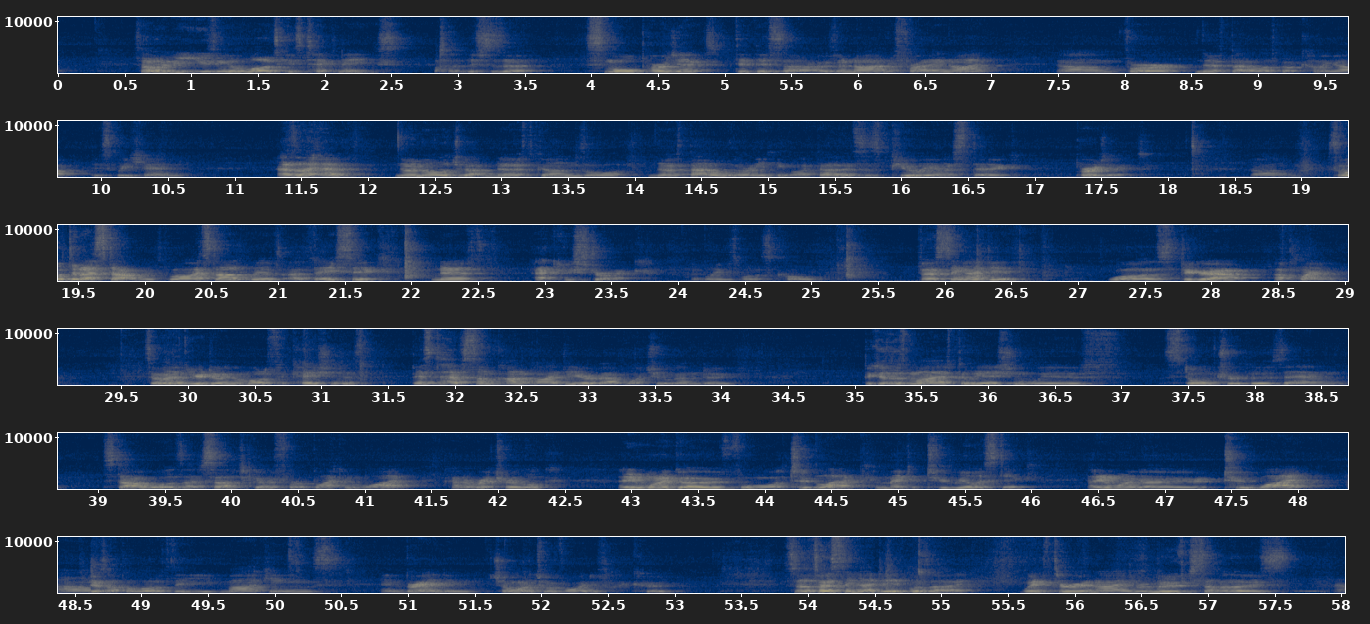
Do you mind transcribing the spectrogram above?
So I'm going to be using a lot of his techniques. This is a small project, did this uh, overnight on a Friday night um, for a Nerf battle I've got coming up this weekend. As I have no knowledge about Nerf guns or Nerf battles or anything like that, this is purely an aesthetic project. Um, so what did I start with? Well, I started with a basic Nerf AccuStrike. I believe is what it's called. First thing I did was figure out a plan. So whenever you're doing a modification, it's best to have some kind of idea about what you're going to do. Because of my affiliation with Stormtroopers and Star Wars, I decided to go for a black and white kind of retro look. I didn't want to go for too black and make it too realistic. I didn't want to go too white. Um, shows up a lot of the markings and branding, which I wanted to avoid if I could. So the first thing I did was I went through and I removed some of those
